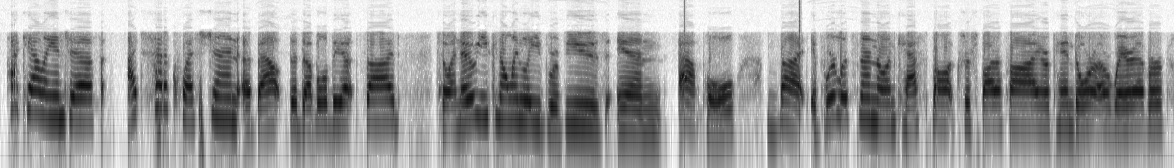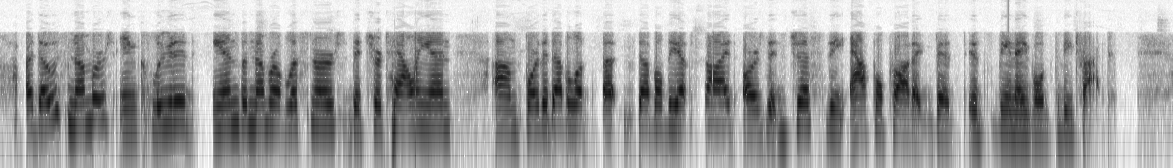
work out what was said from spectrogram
Hi, Callie and Jeff. I just had a question about the double the upside. So I know you can only leave reviews in Apple, but if we're listening on Castbox or Spotify or Pandora or wherever, are those numbers included in the number of listeners that you're tallying um, for the double up, uh, double the upside, or is it just the Apple product that is being able to be tracked?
